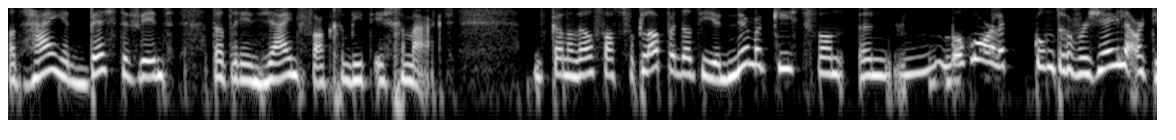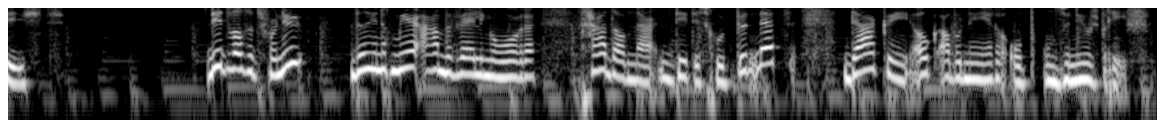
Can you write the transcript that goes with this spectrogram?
wat hij het beste vindt dat er in zijn vakgebied is gemaakt. Ik kan dan wel vast verklappen dat hij een nummer kiest van een behoorlijk controversiële artiest. Dit was het voor nu. Wil je nog meer aanbevelingen horen? Ga dan naar ditisgoed.net. Daar kun je ook abonneren op onze nieuwsbrief.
